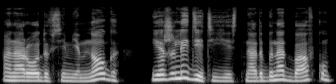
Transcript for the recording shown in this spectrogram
А народу в семье много. Ежели дети есть, надо бы надбавку».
